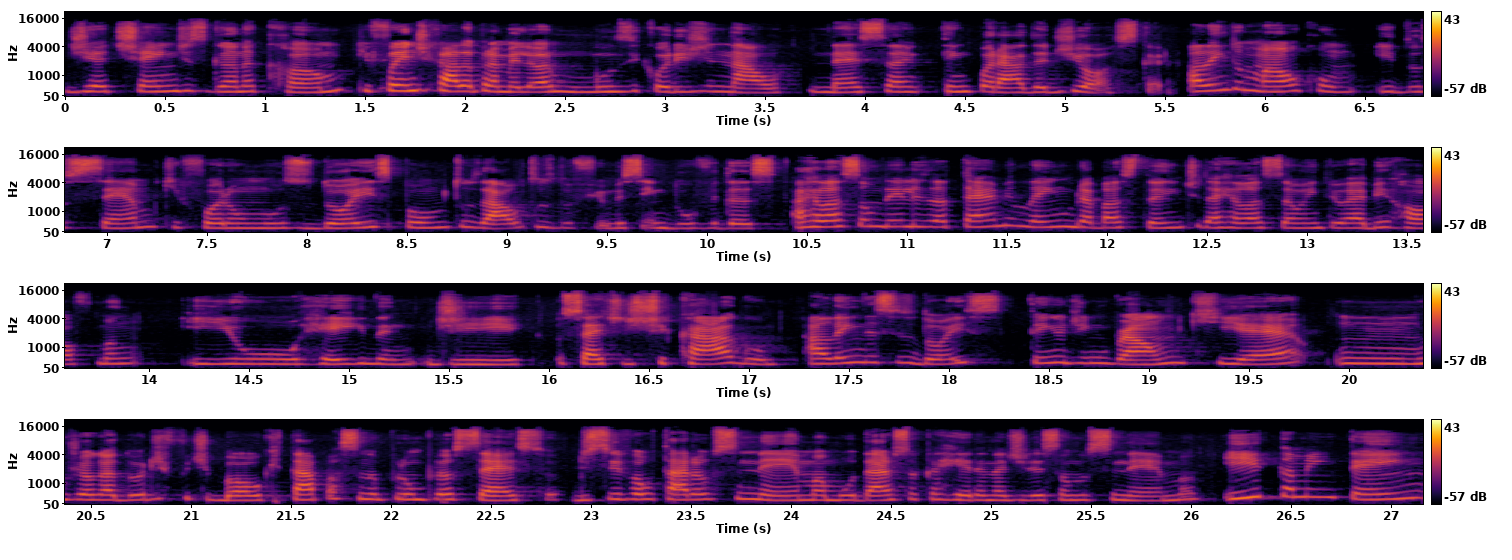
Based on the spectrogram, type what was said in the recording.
de A Change's Gonna Come, que foi indicada para melhor música original nessa temporada de Oscar. Além do Malcolm e do Sam, que foram os dois pontos altos do filme, sem dúvidas, a relação deles até me lembra bastante da relação entre o Abby Hoffman e o Hayden de O Set de Chicago, além desses dois, tem o Jim Brown, que é um jogador de futebol que está passando por um processo de se voltar ao cinema, mudar sua carreira na direção do cinema. E também tem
